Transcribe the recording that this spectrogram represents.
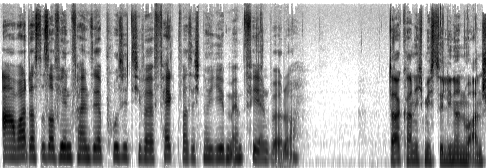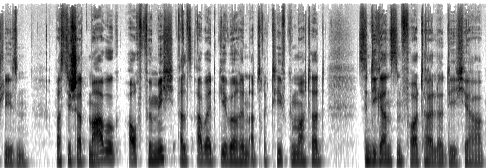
Aber das ist auf jeden Fall ein sehr positiver Effekt, was ich nur jedem empfehlen würde. Da kann ich mich Selina nur anschließen. Was die Stadt Marburg auch für mich als Arbeitgeberin attraktiv gemacht hat, sind die ganzen Vorteile, die ich hier habe.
